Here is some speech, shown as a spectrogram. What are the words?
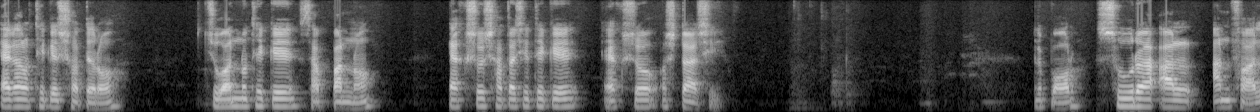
এগারো থেকে সতেরো, চুয়ান্ন থেকে ছাপ্পান্ন, একশো সাতাশি থেকে একশো অষ্টাশি। এরপর সুরা আল আনফাল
